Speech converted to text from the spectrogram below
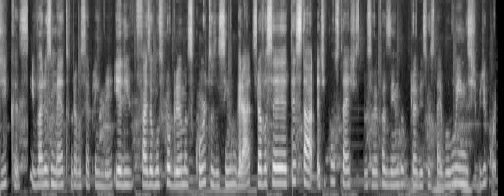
dicas e vários métodos para você aprender. E ele faz alguns programas curtos, assim, grátis, para você testar. É tipo uns testes que você vai fazendo para ver se você tá evoluindo, esse tipo de coisa.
